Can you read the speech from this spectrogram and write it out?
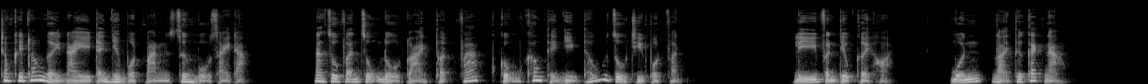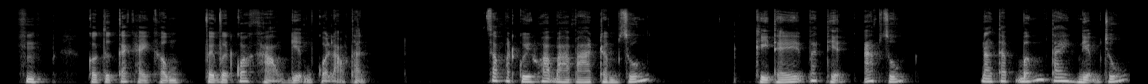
Trong khi đó người này đã như một màn sương mù dày đặc. Nàng dù vận dụng đủ loại thuật pháp cũng không thể nhìn thấu dù chỉ một phần. Lý Vân Tiêu cười hỏi, muốn loại tư cách nào? có tư cách hay không phải vượt qua khảo nghiệm của lão thần. Sắc mặt quý hoa ba ba trầm xuống. Khi thế bất thiện áp xuống. Nàng ta bấm tay niệm chú.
